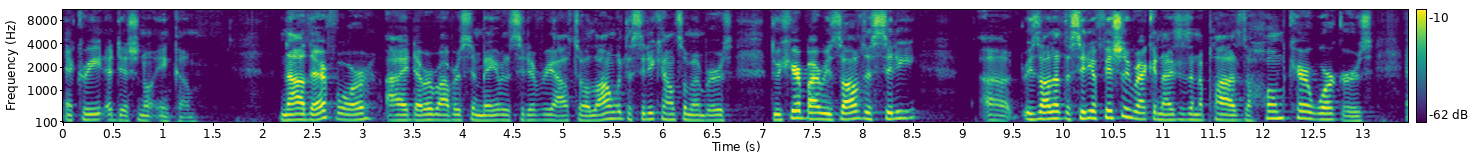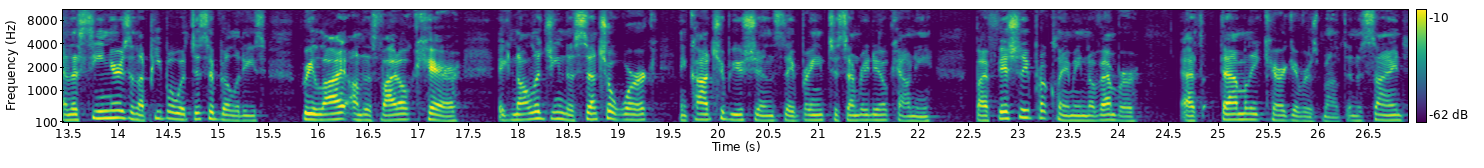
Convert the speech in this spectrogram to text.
and create additional income. Now, therefore, I, Deborah Robertson, Mayor of the City of Rialto, along with the City Council members, do hereby resolve the city, uh, resolve that the city officially recognizes and applauds the home care workers and the seniors and the people with disabilities who rely on this vital care, acknowledging the essential work and contributions they bring to San Bernardino County by officially proclaiming November as Family Caregivers Month, and is signed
